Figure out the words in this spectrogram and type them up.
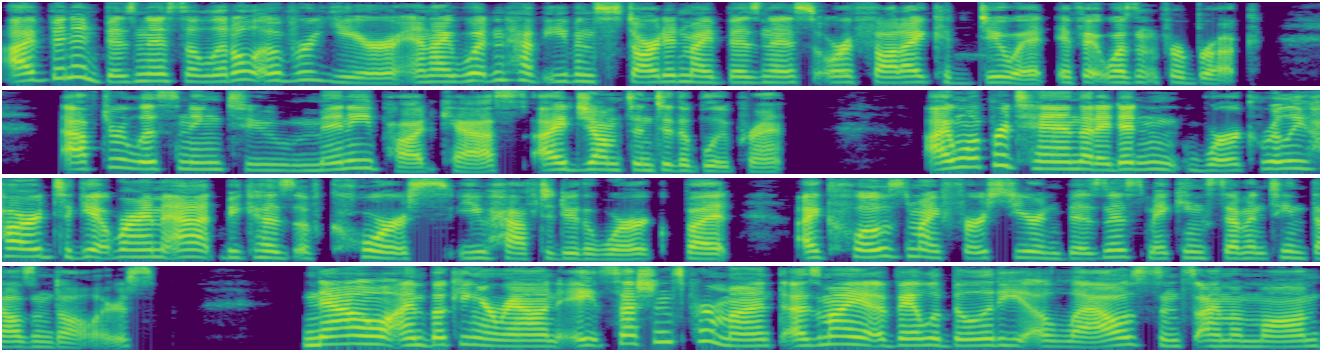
I've been in business a little over a year, and I wouldn't have even started my business or thought I could do it if it wasn't for Brooke. After listening to many podcasts, I jumped into the blueprint. I won't pretend that I didn't work really hard to get where I'm at because, of course, you have to do the work, but I closed my first year in business making $17,000. Now I'm booking around eight sessions per month as my availability allows since I'm a mom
